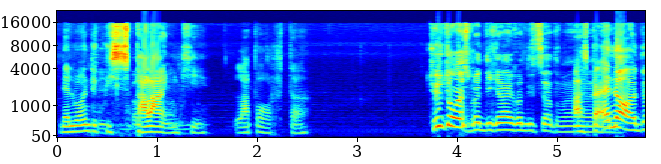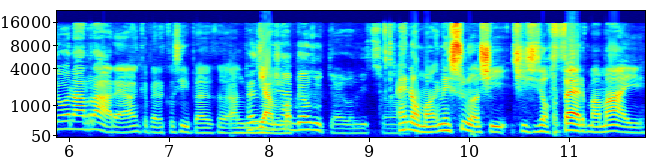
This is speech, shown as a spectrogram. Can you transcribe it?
Nel momento in cui spalanchi la porta. Cioè, tu aspetti che l'aria condizionata. ma- Aspetta, eh no, devo narrare anche per così, per Penso che ce l'abbiamo tutti l'aria condizionata. Eh no, ma nessuno ci, ci si sofferma mai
